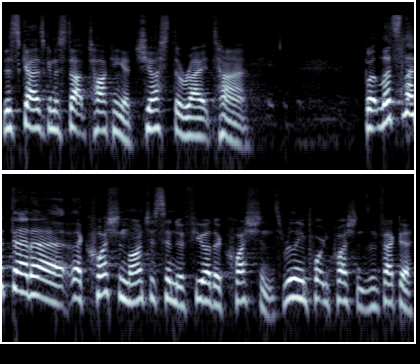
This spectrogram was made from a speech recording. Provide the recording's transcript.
this guy's going to stop talking at just the right time. But let's let that, uh, that question launch us into a few other questions, really important questions. In fact, a,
